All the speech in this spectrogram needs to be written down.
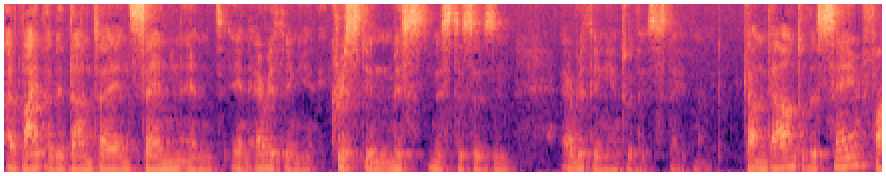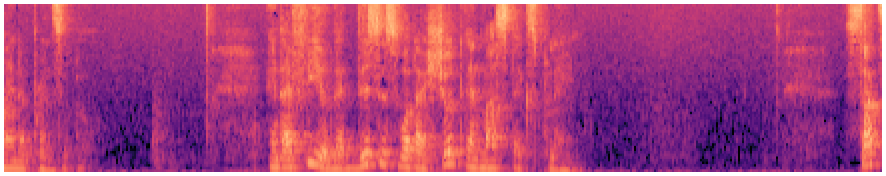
Advaita Vedanta and Zen and, and everything, Christian mysticism, everything into this statement. Come down to the same final principle. And I feel that this is what I should and must explain. Such,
